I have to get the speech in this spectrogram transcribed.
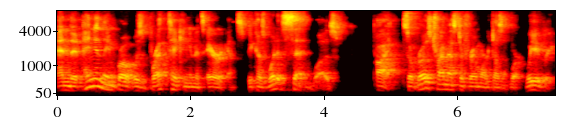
And the opinion they wrote was breathtaking in its arrogance because what it said was, all right, so Roe's trimester framework doesn't work. We agree.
